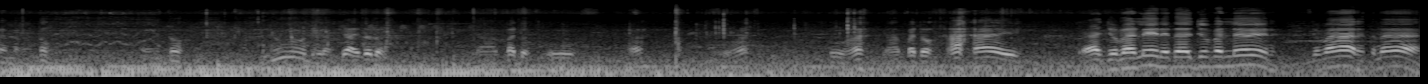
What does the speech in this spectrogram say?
Yan, nakato. O, ito. Yun, hirap siya. Ito, no. Dapat, oh. Oh. Ha? Oh, ha? Oh, ha? Dapat, oh. Hay! Yan, Jumarlin. Ito, Jumarlin. Jumar, ito na.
